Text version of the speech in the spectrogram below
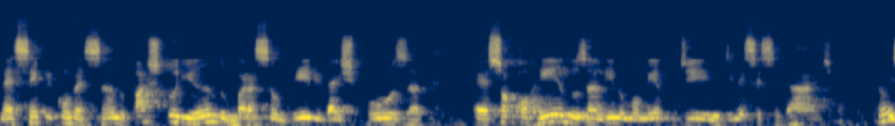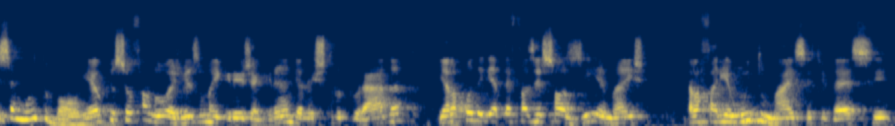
né, sempre conversando, pastoreando o uhum. coração dele, da esposa, é, socorrendo-os ali no momento de, de necessidade. Então isso é muito bom. E é o que o senhor falou, às vezes uma igreja é grande, ela é estruturada e ela poderia até fazer sozinha, mas ela faria muito mais se tivesse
